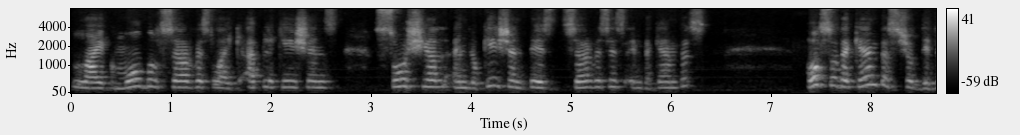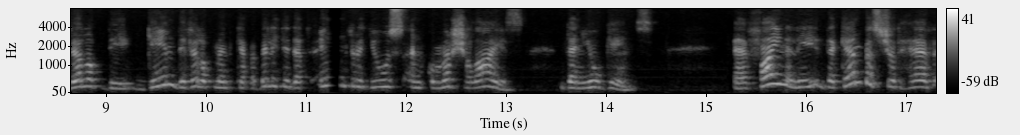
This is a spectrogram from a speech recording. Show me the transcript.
like mobile service, like applications, social and location-based services in the campus. Also, the campus should develop the game development capability that introduce and commercialize the new games. Uh, finally, the campus should have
